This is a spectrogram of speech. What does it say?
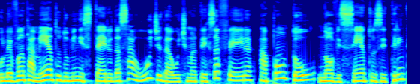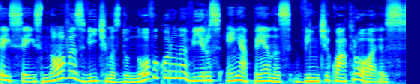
O levantamento do Ministério da Saúde da última terça-feira apontou 936 novas vítimas do novo coronavírus em apenas 24 horas.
